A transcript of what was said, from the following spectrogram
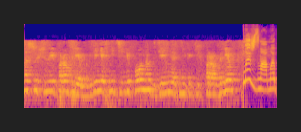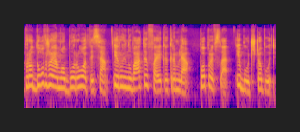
насущные проблемы, где нет ни телефонов, где нет никаких проблем. Ми ж з вами продовжуємо боротися і руйнувати фейки Кремля, попри все і будь-що будь.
